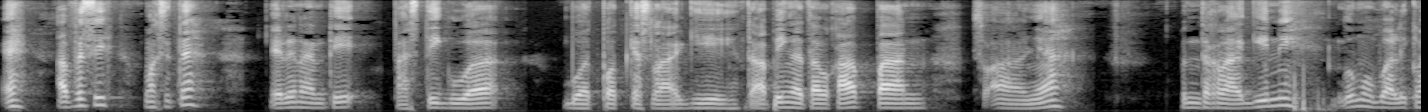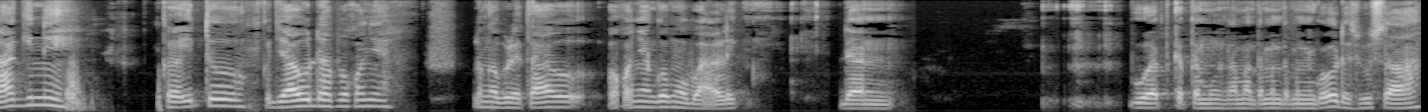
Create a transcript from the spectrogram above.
Eh apa sih maksudnya? Ya nanti pasti gua buat podcast lagi tapi nggak tahu kapan. Soalnya bentar lagi nih gue mau balik lagi nih. Ke itu ke jauh dah pokoknya. Lo nggak boleh tahu pokoknya gue mau balik. Dan buat ketemu sama teman-teman gue udah susah.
